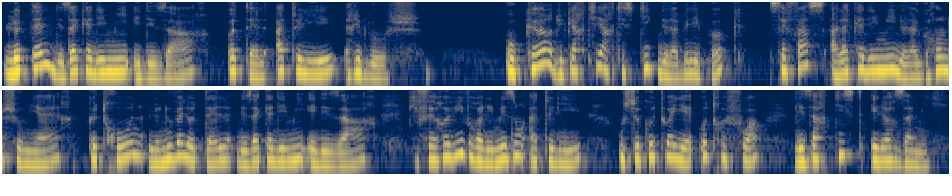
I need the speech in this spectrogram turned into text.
L'hôtel des Académies et des Arts, hôtel Atelier, rive gauche. Au cœur du quartier artistique de la Belle Époque, c'est face à l'Académie de la Grande Chaumière que trône le nouvel hôtel des Académies et des Arts qui fait revivre les maisons ateliers où se côtoyaient autrefois les artistes et leurs amis.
